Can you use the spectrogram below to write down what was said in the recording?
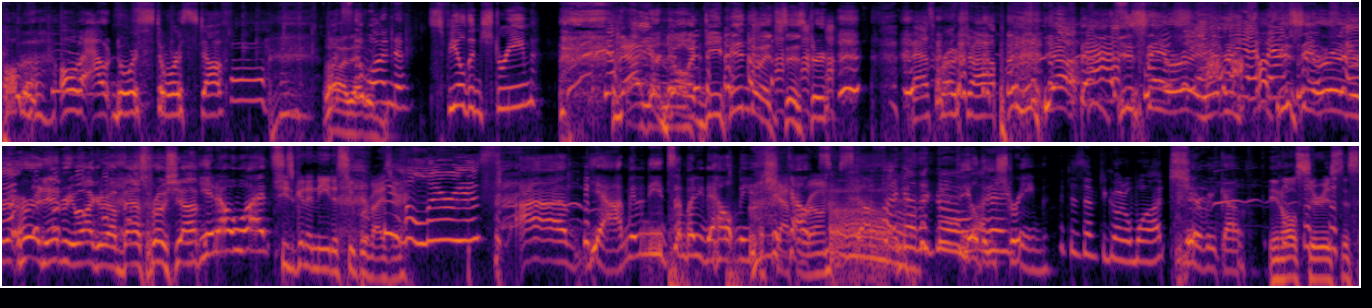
All the all the outdoor store stuff. Oh, What's that the would- one? It's Field and Stream. now you're going deep into it, sister. Bass Pro Shop. Yeah. Bass you see Pro her and Shop. Henry. Yeah, you Bass see her and, her and Henry walking around Bass Pro Shop. You know what? She's gonna need a supervisor. Hilarious. Um, yeah, I'm gonna need somebody to help me pick out some stuff. I gotta go. Field and Stream. I just have to go to watch. There we go. In all seriousness,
